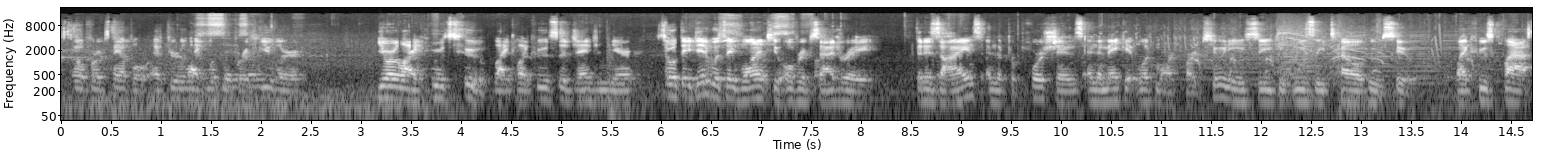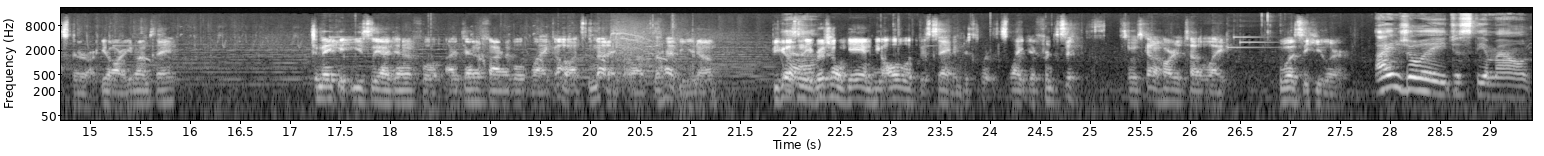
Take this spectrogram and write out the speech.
So, for example, if you're like looking for a healer, you're like who's who, like like who's the engineer. So what they did was they wanted to over exaggerate the designs and the proportions and to make it look more cartoony, so you can easily tell who's who, like whose class there are. You are. You know what I'm saying? to make it easily identifiable, identifiable, like, oh, that's the medic, oh, that's the heavy, you know? Because in the original game, they all look the same, just with slight differences. So it's kind of hard to tell, like, who was the healer. I enjoy just the amount.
